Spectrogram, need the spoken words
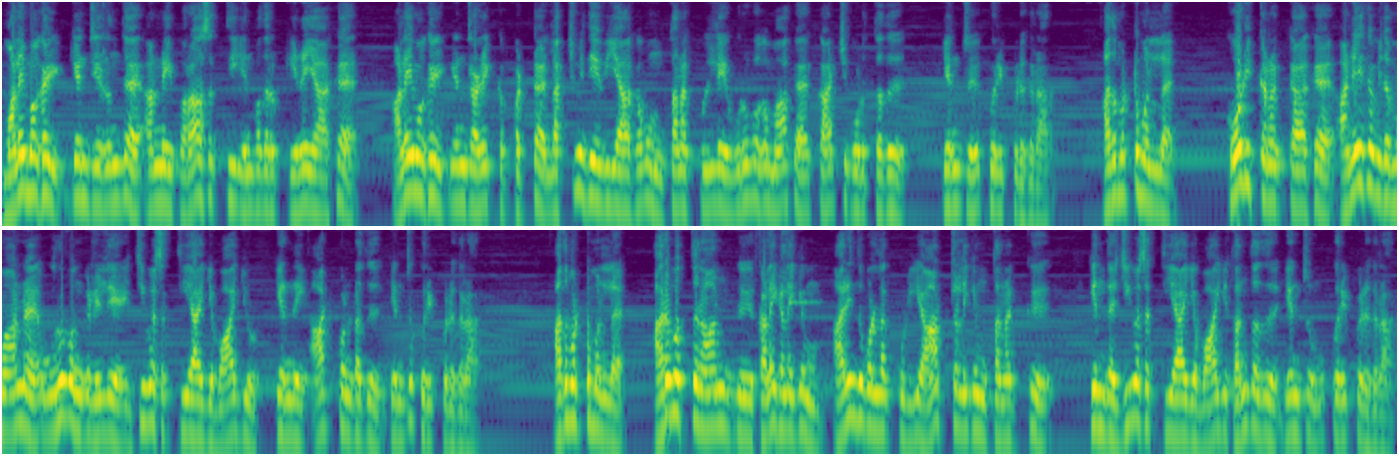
மலைமகள் என்றிருந்த அன்னை பராசக்தி என்பதற்கு இணையாக அலைமகள் என்றழைக்கப்பட்ட லக்ஷ்மி தேவியாகவும் தனக்குள்ளே உருவகமாக காட்சி கொடுத்தது என்று குறிப்பிடுகிறார். அது மட்டுமல்ல கோடிக்கணக்காக அநேக விதமான உருவங்களிலே ஜீவசக்தியாகிய வாயு என்னை ஆட்கொண்டது என்று குறிப்பிடுகிறார். அது மட்டுமல்ல அறுபத்து நான்கு கலைகளையும் அறிந்து கொள்ளக்கூடிய ஆற்றலையும் தனக்கு இந்த ஜீவசக்தியாய வாயு தந்தது என்றும் குறிப்பிடுகிறார்.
